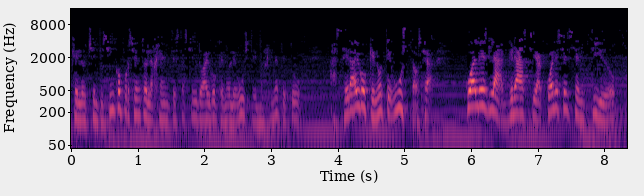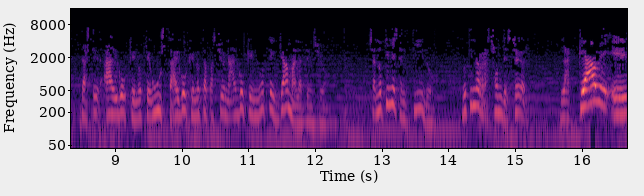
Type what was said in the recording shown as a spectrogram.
Que el 85% de la gente está haciendo algo que no le gusta. Imagínate tú, hacer algo que no te gusta. O sea, ¿Cuál es la gracia? ¿Cuál es el sentido de hacer algo que no te gusta, algo que no te apasiona, algo que no te llama la atención? O sea, no tiene sentido, no tiene razón de ser. La clave es,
